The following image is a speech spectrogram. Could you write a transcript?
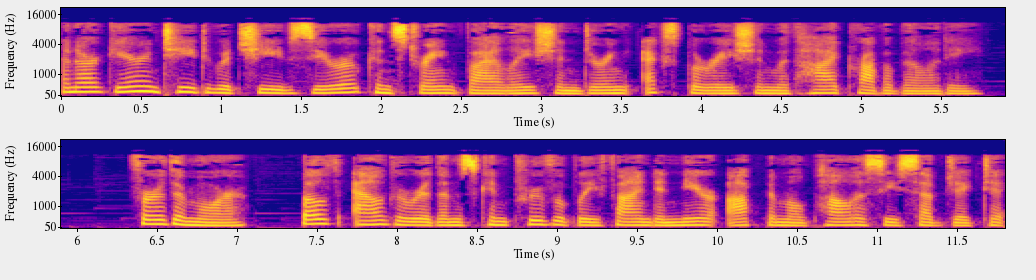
and are guaranteed to achieve zero constraint violation during exploration with high probability. Furthermore, both algorithms can provably find a near optimal policy subject to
